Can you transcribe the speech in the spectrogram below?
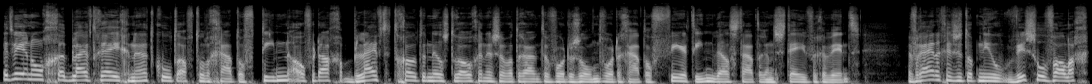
Het weer nog, het blijft regenen. Het koelt af tot een graad of 10. Overdag blijft het grotendeels droog en is er wat ruimte voor de zon. Wordt een graad of 14, wel staat er een stevige wind. Vrijdag is het opnieuw wisselvallig.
